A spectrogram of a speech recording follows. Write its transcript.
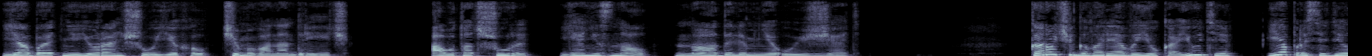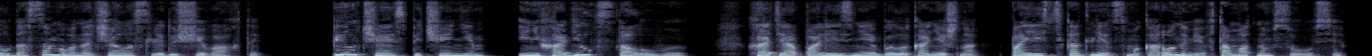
Я бы от нее раньше уехал, чем Иван Андреевич. А вот от Шуры я не знал, надо ли мне уезжать. Короче говоря, в ее каюте я просидел до самого начала следующей вахты. Пил чай с печеньем и не ходил в столовую. Хотя полезнее было, конечно, поесть котлет с макаронами в томатном соусе,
